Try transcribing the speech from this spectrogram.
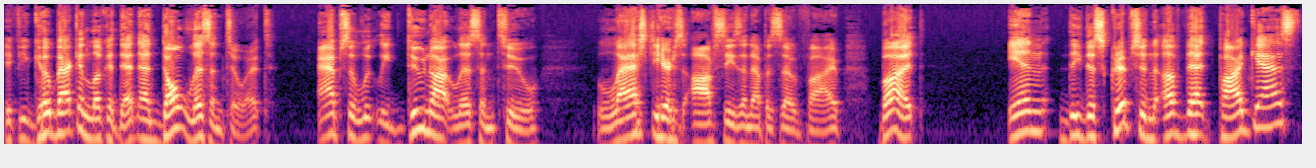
If you go back and look at that, now don't listen to it. Absolutely do not listen to last year's off season episode 5, but in the description of that podcast,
